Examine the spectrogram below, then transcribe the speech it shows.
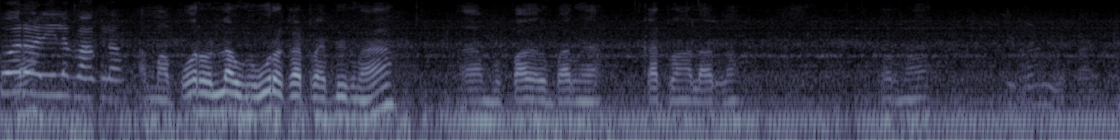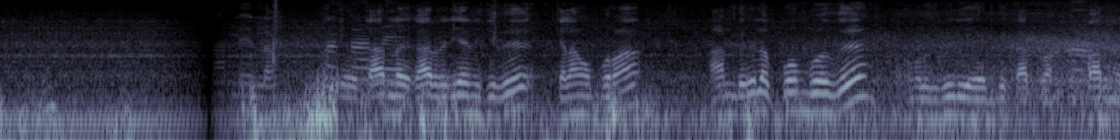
போற வழியில பார்க்கலாம் ஆமாம் போகிற வழியில் அவங்க ஊரை காட்டுறோம் எப்படி இருக்குண்ணா ஆமா, பா பாருங்க. காட்டுறோம் எல்லாருக்கும். பாருங்க. காரில் கார் ரெடியாக நிற்கிது கிளம்ப போகிறோம் அந்த வேல போகும்போது உங்களுக்கு வீடியோ எடுத்து காட்டுறோம். பாருங்க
